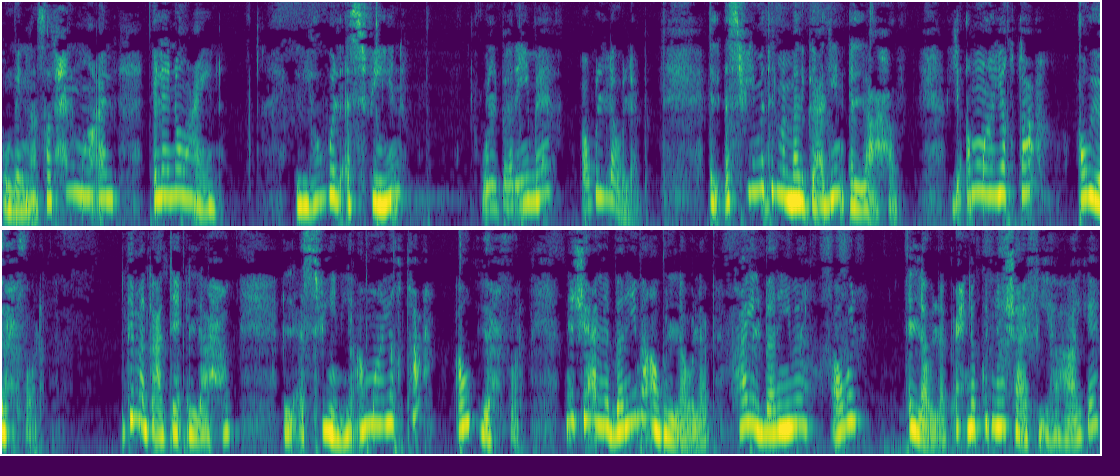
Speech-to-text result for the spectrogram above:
وقلنا سطح المائل إلى نوعين اللي هو الأسفين والبريمة أو اللولب. الأسفين مثل ما قاعدين نلاحظ يا أما يقطع أو يحفر. مثل ما قاعدين نلاحظ الأسفين يا أما يقطع أو يحفر. نجي على البريمة أو اللولب. هاي البريمة أو اللولب. إحنا كنا شايفيها هاي.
